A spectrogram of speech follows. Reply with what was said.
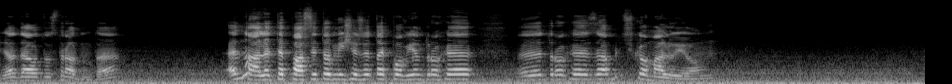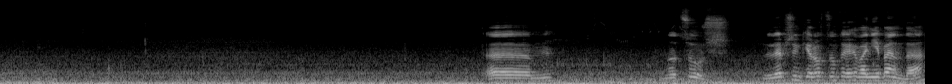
Jadę autostradą, tak? E, no ale te pasy to mi się, że tak powiem, trochę, e, trochę za blisko malują. Em, no cóż, lepszym kierowcą to ja chyba nie będę.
